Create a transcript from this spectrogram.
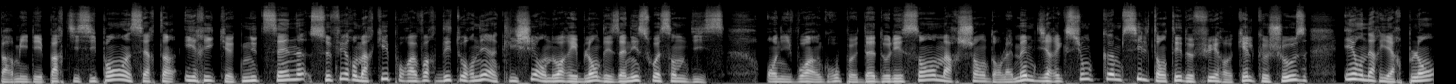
Parmi les participants, un certain Eric Knudsen se fait remarquer pour avoir détourné un cliché en noir et blanc des années 70. On y voit un groupe d'adolescents marchant dans la même direction comme s'ils tentaient de fuir quelque chose et en arrière-plan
